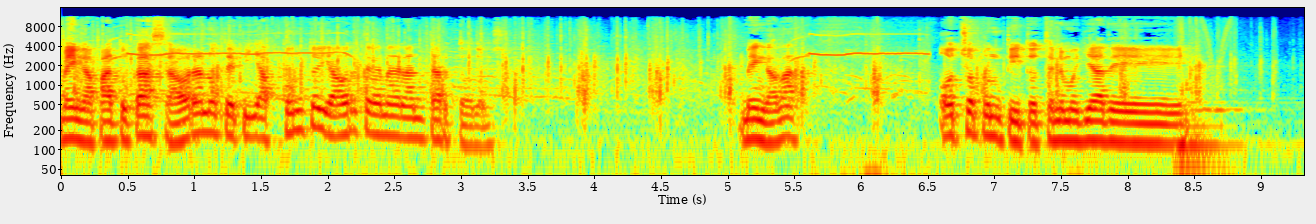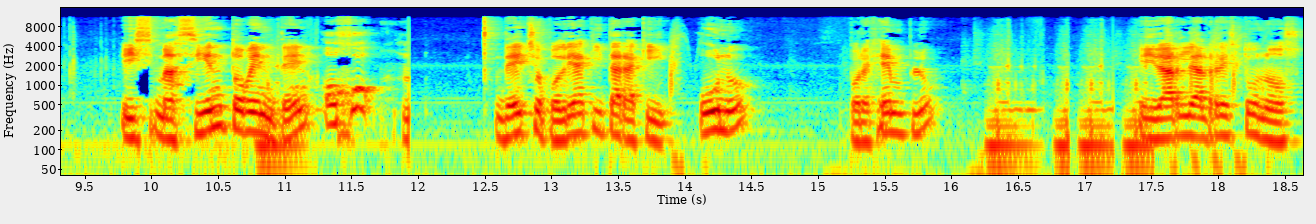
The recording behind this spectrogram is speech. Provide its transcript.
Venga, para tu casa. Ahora no te pillas puntos y ahora te van a adelantar todos. Venga, va. Ocho puntitos tenemos ya de... Y más 120, ¿eh? ¡Ojo! De hecho, podría quitar aquí uno, por ejemplo. Y darle al resto unos...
